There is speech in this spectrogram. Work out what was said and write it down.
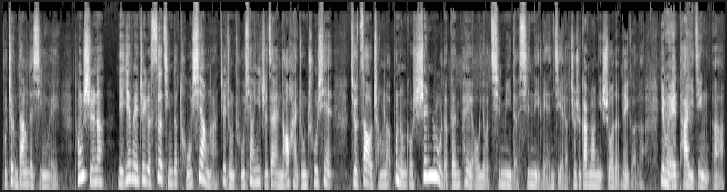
不正当的行为，同时呢，也因为这个色情的图像啊，这种图像一直在脑海中出现，就造成了不能够深入的跟配偶有亲密的心理连接了，就是刚刚你说的那个了，因为他已经啊。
